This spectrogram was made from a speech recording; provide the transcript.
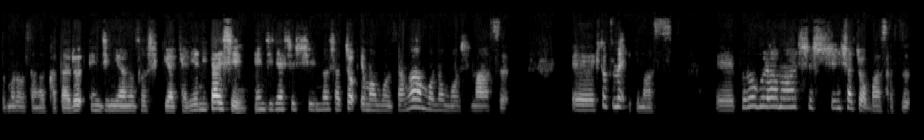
諸郎さんが語るエンジニアの組織やキャリアに対し、うんうんエンジニア出身の社長山本さんが物申します。えー、一つ目いきます。えー、プログラマー出身社長 VS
